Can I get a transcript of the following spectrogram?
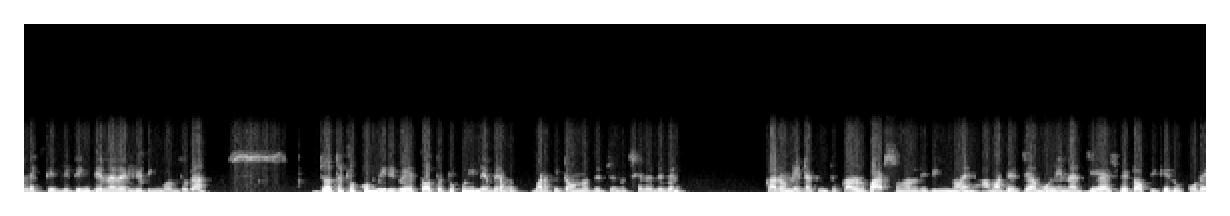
collective reading general reading বন্ধুরা, যতটুকু মিলবে ততটুকুই নেবেন, বাকিটা অন্যদের জন্য ছেড়ে দেবেন। কারণ এটা কিন্তু কারোর পার্সোনাল রিডিং নয়, আমাদের যেমন এনার্জি আসবে টপিকের উপরে,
